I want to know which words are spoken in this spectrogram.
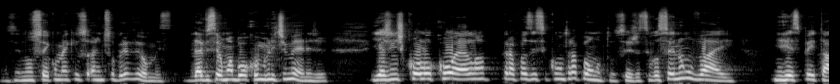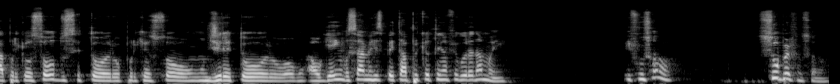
Assim, não sei como é que a gente sobreviveu, mas deve ser uma boa community manager. E a gente colocou ela para fazer esse contraponto. Ou seja, se você não vai me respeitar porque eu sou do setor, ou porque eu sou um diretor, ou alguém, você vai me respeitar porque eu tenho a figura da mãe. E funcionou. Super funcionou.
